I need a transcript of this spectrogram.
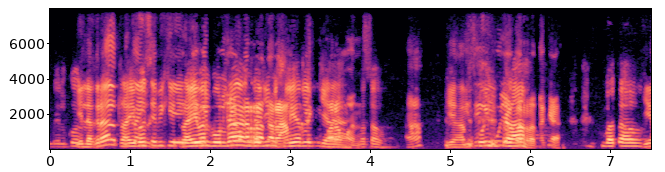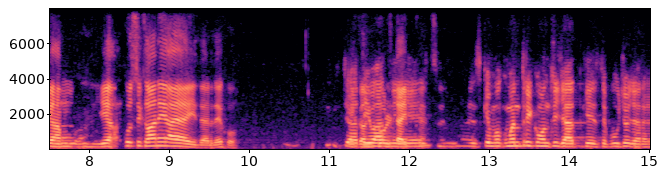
बिल्कुल। ये लग रहा है आपको ट्राइबल से भी कि ट्राइबल बोल रहा है अंग्रेज़ी में क्लियर लिख के आया है। बताओ। ये हम इसी कोई की पूजा कर रहा था क्या? बताओ। ये हम ये हमको सिखाने आया है इधर देखो। जातिवाद नहीं है। इसके मुख्यमंत्री कौन सी जात के इससे पूछो जरा।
